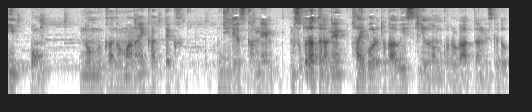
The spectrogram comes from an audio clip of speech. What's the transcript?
1本飲むか飲まないかって感じですかね。外だったらねハイボールとかウイスキーを飲むことがあったんですけど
